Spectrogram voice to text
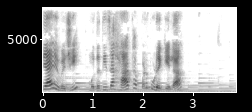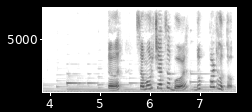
त्याऐवजी मदतीचा हात आपण पुढे केला तर समोरच्याचं बळ दुप्पट होतं.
